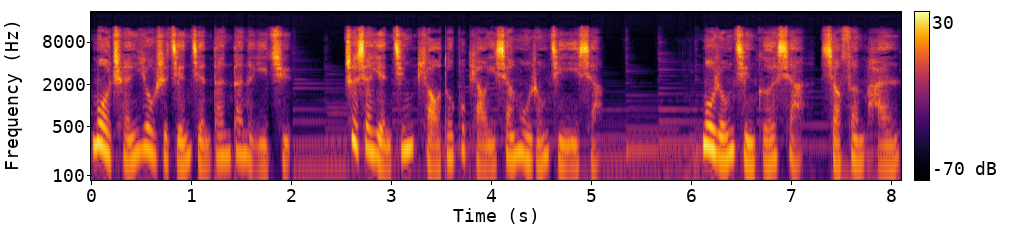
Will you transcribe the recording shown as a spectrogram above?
墨尘又是简简单单的一句，这下眼睛瞟都不瞟一下慕容锦一下。慕容锦阁下小算盘，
